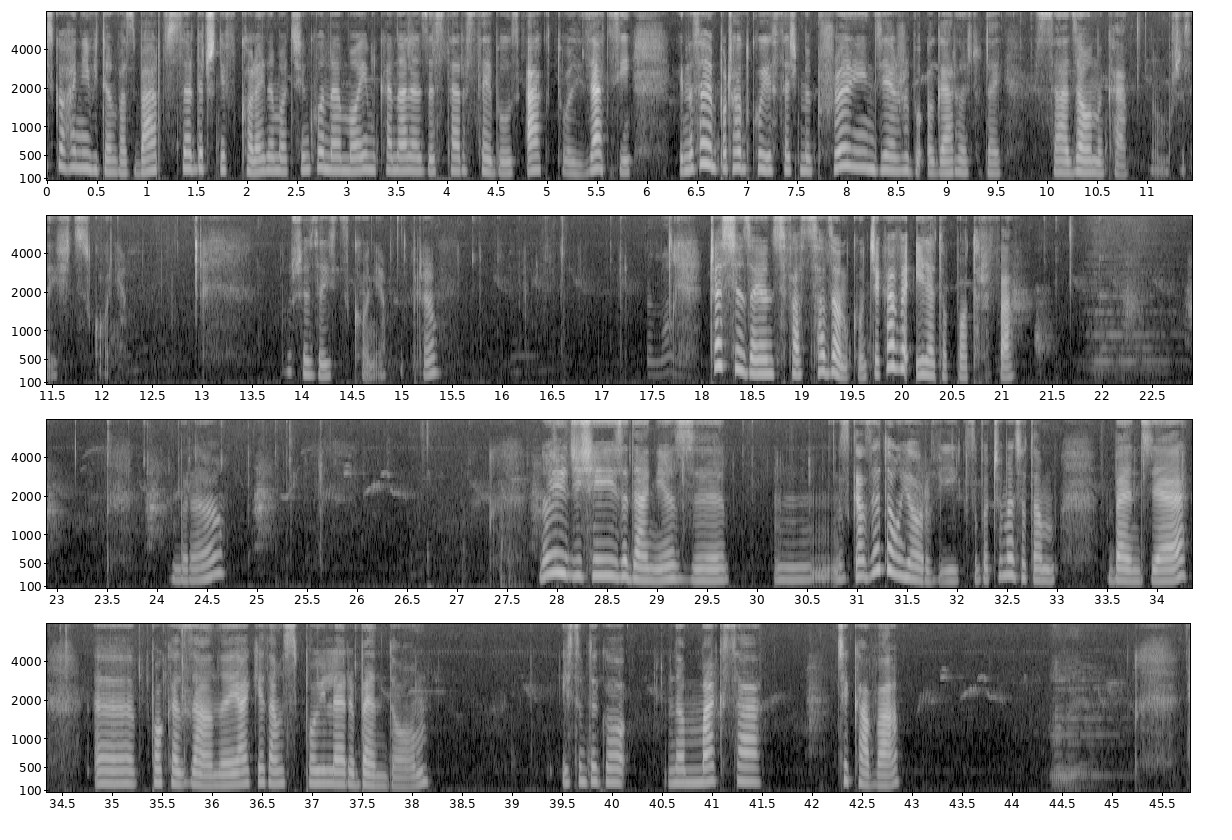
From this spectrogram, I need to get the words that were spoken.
Cześć kochani, witam Was bardzo serdecznie w kolejnym odcinku na moim kanale ze Star Stables aktualizacji. I na samym początku jesteśmy przy lindzie, żeby ogarnąć tutaj sadzonkę. No muszę zejść z konia. Muszę zejść z konia, dobra. Czas się zająć sadzonką. Ciekawe ile to potrwa. Dobra. No i dzisiaj zadanie z, z gazetą Jorvik. Zobaczymy, co tam będzie e, pokazane, jakie tam spoilery będą. Jestem tego na maksa ciekawa.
